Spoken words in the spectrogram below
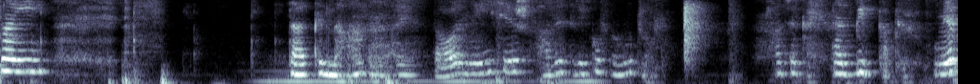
No i tak, no, no to jest to. No i się parę trików nauczyłam. A czekaj, nawet Big Cup już umiem.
